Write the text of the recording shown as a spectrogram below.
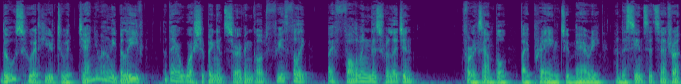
Those who adhere to it genuinely believe that they are worshipping and serving God faithfully by following this religion. For example, by praying to Mary and the saints, etc.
